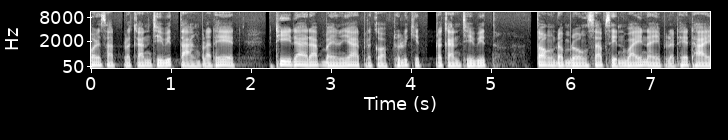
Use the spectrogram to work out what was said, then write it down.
บริษัทประกันชีวิตต่างประเทศ ที่ได้รับใบอนุญาตประกอบธุรกิจประกันชีวิต ต้องดำรงทรัพย์สินไว้ในประเทศไทย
